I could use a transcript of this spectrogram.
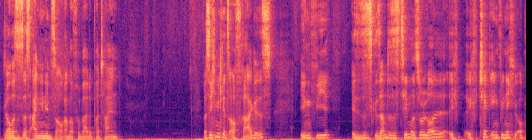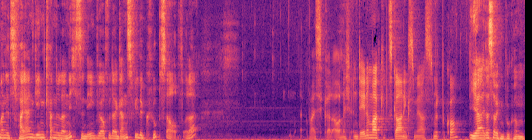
Ich glaube, es ist das angenehmste auch einfach für beide Parteien. Was ich mich jetzt auch frage ist, irgendwie, dieses gesamte System ist so lol, ich, ich check irgendwie nicht, ob man jetzt feiern gehen kann oder nicht. Sind irgendwie auch wieder ganz viele Clubs auf, oder? Weiß ich gerade auch nicht. In Dänemark gibt es gar nichts mehr. Hast du es mitbekommen? Ja, das habe ich mitbekommen.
